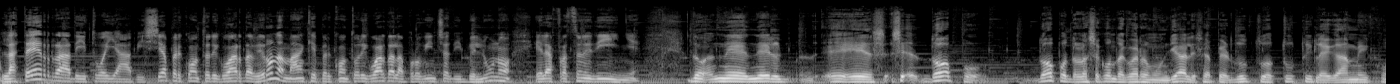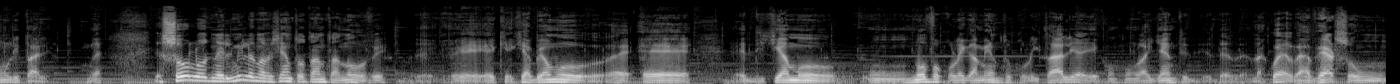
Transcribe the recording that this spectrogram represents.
la terra dei tuoi avi sia per quanto riguarda Verona ma anche per quanto riguarda la provincia provincia di Belluno e la frazione di Igne. No, nel, nel, eh, se, dopo, dopo la seconda guerra mondiale si è perduto tutti i legami con l'Italia. Eh. Solo nel 1989 eh, eh, che, che, abbiamo eh, eh, diciamo, un nuovo collegamento con l'Italia e con, con la gente da, da, verso un,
